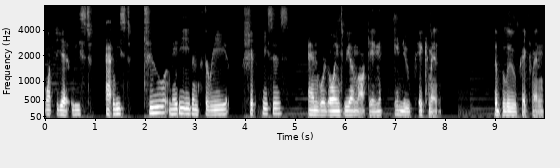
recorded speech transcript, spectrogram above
want to get at least at least two, maybe even three ship pieces, and we're going to be unlocking a new Pikmin. The blue Pikmin.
